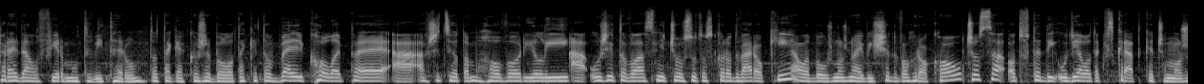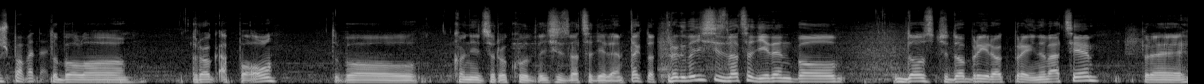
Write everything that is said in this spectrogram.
predal firmu Twitteru. To tak akože bolo takéto veľkolepé a, a všetci o tom hovorili a už je to vlastne, čo sú to skoro dva roky, alebo už možno aj vyše dvoch rokov. Čo sa odvtedy udialo, tak v skratke, čo môžeš povedať? To bolo rok a pol. To bol koniec roku 2021. Takto, rok 2021 bol dosť dobrý rok pre inovácie, pre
